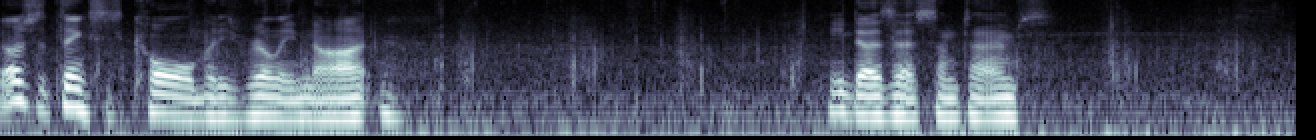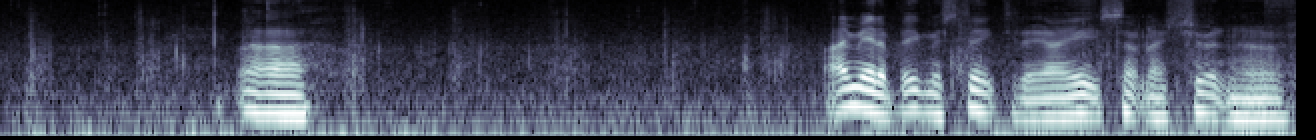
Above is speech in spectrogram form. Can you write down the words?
Joseph thinks he's cold, but he's really not. He does that sometimes. Uh, I made a big mistake today. I ate something I shouldn't have.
